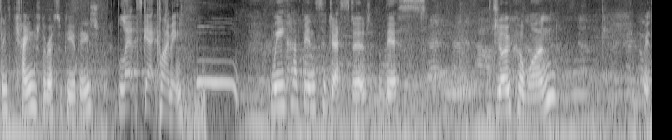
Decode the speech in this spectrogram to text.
They've changed the recipe of these. Let's get climbing. We have been suggested this Joker one, which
